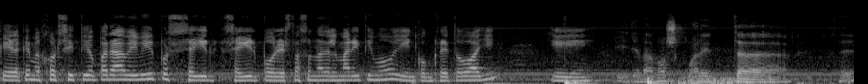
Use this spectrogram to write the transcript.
que qué mejor sitio para vivir pues seguir seguir por esta zona del marítimo y en concreto allí y Y llevamos 40, ¿eh?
